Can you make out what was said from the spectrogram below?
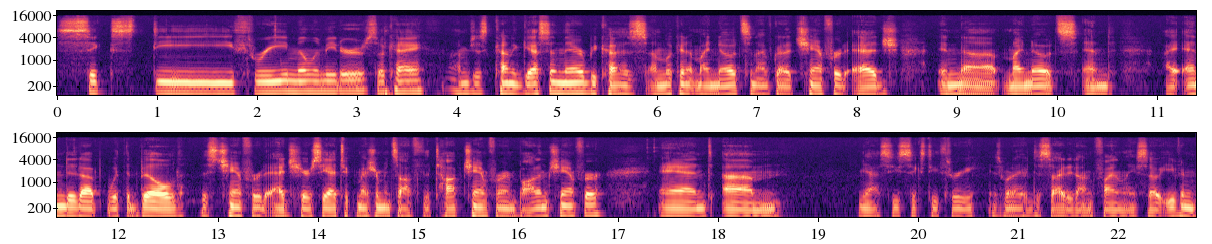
63 millimeters, okay? I'm just kind of guessing there because I'm looking at my notes and I've got a chamfered edge in uh, my notes and I ended up with the build, this chamfered edge here. See, I took measurements off the top chamfer and bottom chamfer and um, yeah, C63 is what I decided on finally. So even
